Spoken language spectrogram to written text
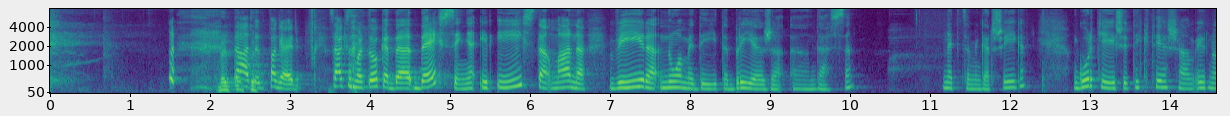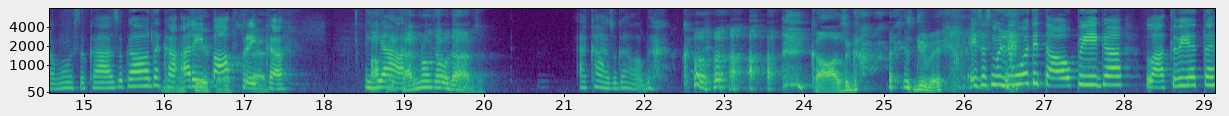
Bet Tā tad pagaidi. Sāksim ar to, ka desiņa ir īsta mana vīra nomedīta brieža desa. Neticami garšīga. Gurķīši tik tiešām ir no mūsu kāzu galda, kā Nu, arī paprika. Paprika Jā, ar no tava dārza. kāzu galda. Kāza galda. Es gribēju. Es esmu ļoti taupīga latviete.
